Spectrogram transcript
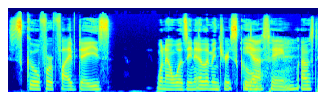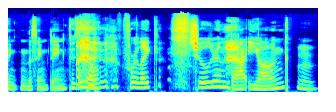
school for five days when I was in elementary school? Yeah, same. I was thinking the same thing because you know, for like children that young, Mm.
